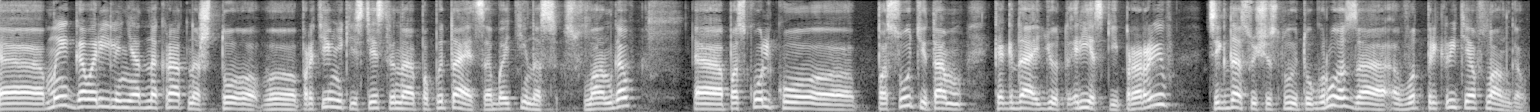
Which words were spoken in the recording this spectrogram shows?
Э, мы говорили неоднократно, что э, противник, естественно, попытается обойти нас с флангов, э, поскольку, по сути, там, когда идет резкий прорыв, всегда существует угроза вот прикрытия флангов.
